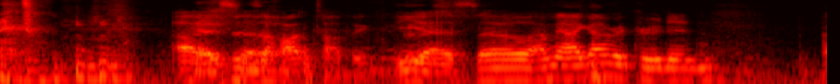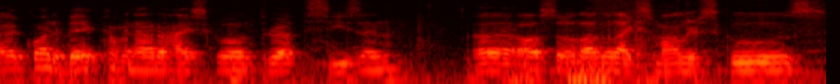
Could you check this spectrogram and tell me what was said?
Uh, yeah, this is a hot topic. for Yeah, us. so I mean, I got recruited uh, quite a bit coming out of high school and throughout the season. Uh, also, a lot of like smaller schools,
